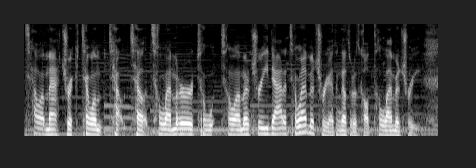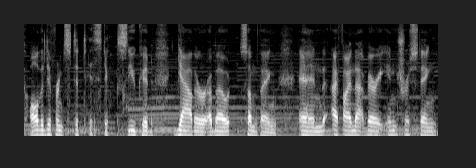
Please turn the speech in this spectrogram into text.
telemetric tele, tel, tel, telemeter tel, telemetry data? Telemetry i think that's what it's called telemetry. All the different statistics you could gather about something. And i find that very interesting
